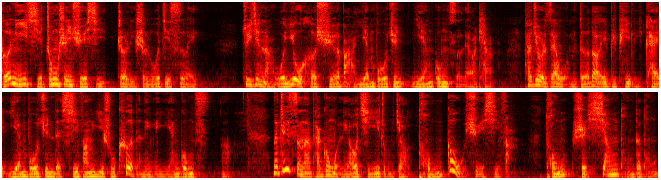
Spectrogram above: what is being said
和你一起终身学习，这里是逻辑思维。最近呢，我又和学霸严伯钧、严公子聊天他就是在我们得到 APP 里开严伯钧的西方艺术课的那位严公子啊。那这次呢，他跟我聊起一种叫同构学习法，同是相同的同，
